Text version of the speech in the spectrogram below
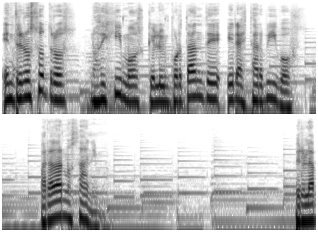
Entre nosotros nos dijimos que lo importante era estar vivos para darnos ánimo. Pero la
